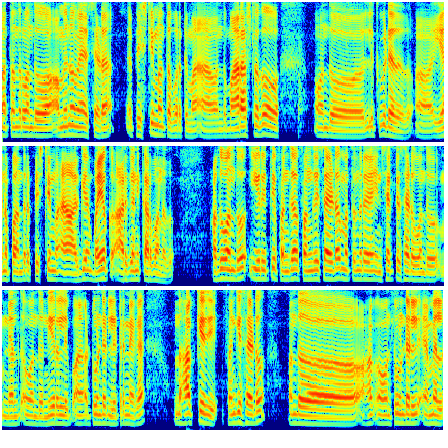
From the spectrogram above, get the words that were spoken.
ಮತ್ತಂದ್ರೆ ಒಂದು ಅಮಿನೋ ಆ್ಯಸಿಡ್ ಪಿಸ್ಟಿಮ್ ಅಂತ ಬರುತ್ತೆ ಮಾ ಒಂದು ಮಹಾರಾಷ್ಟ್ರದ್ದು ಒಂದು ಲಿಕ್ವಿಡ್ ಅದು. ಏನಪ್ಪ ಅಂದರೆ ಪಿಸ್ಟಿಮ್ ಆರ್ಗ್ಯ ಬಯೋ ಆರ್ಗ್ಯಾನಿಕ್ ಕಾರ್ಬನ್ ಅದು. ಅದು ಒಂದು ಈ ರೀತಿ ಫಂಗ, ಫಂಗಿಸೈಡ್ ಮತ್ತಂದರೆ ಇನ್ಸೆಕ್ಟಿಸೈಡ್ ಒಂದು ನೆಲ್ದ, ಒಂದು ನೀರಲ್ಲಿ ಟೂ ಹಂಡ್ರೆಡ್ ಲೀಟ್ರ್ನಾಗ ಒಂದು ಹಾಫ್ ಕೆ ಜಿ ಫಂಗಿಸೈಡು, ಒಂದು ಒಂದು ಟೂ ಹಂಡ್ರೆಡ್ ಎಂ ಎಲ್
